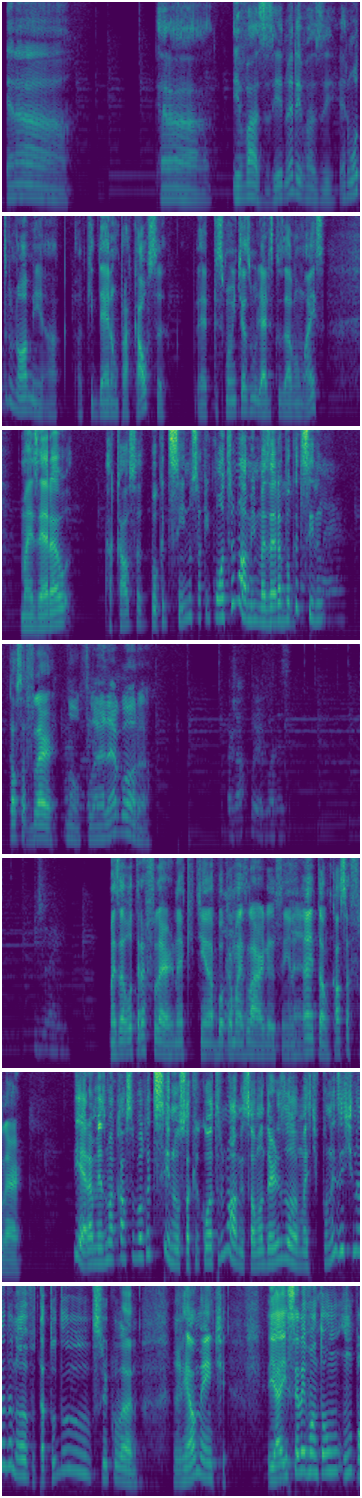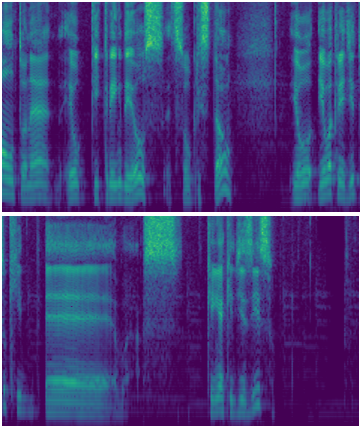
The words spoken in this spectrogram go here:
Era. Era. Evasê, não era Evasê, era um outro nome a, a que deram pra calça, é, principalmente as mulheres que usavam mais. Mas era a calça boca de sino, só que com outro nome, mas era boca de sino. Calça flare. Não, flare é agora. Já foi, agora é. Mas a outra era flare, né? Que tinha a boca Flare. mais larga, assim, né? É. É, então, calça flare. E era a mesma calça boca de sino, só que com outro nome, só modernizou. Mas, tipo, não existe nada novo, tá tudo circulando. Realmente. E aí você levantou um, um ponto, né? Eu que creio em Deus, sou cristão, eu, eu acredito que. É, quem é que diz isso?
